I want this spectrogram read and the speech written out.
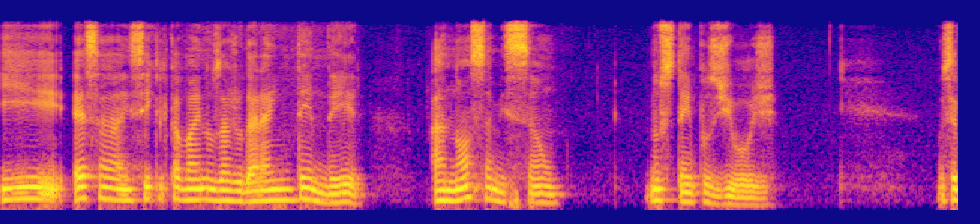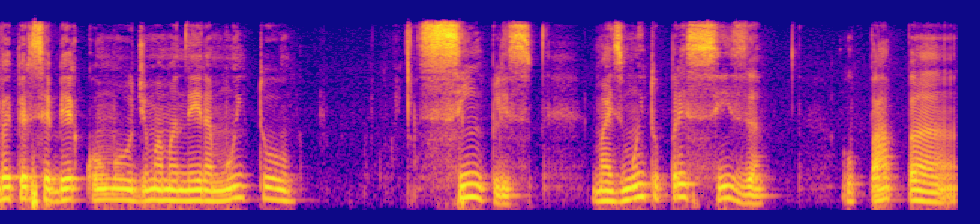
E essa encíclica vai nos ajudar a entender a nossa missão nos tempos de hoje. Você vai perceber como, de uma maneira muito simples, mas muito precisa, o Papa,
